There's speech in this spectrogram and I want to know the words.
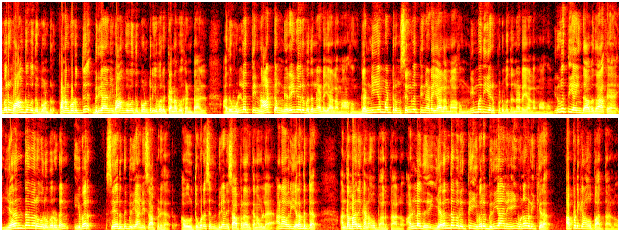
இவர் வாங்குவது போன்று பணம் கொடுத்து பிரியாணி வாங்குவது போன்று இவர் கனவு கண்டால் அது உள்ளத்தின் நாட்டம் நிறைவேறுவதன் அடையாளமாகும். கண்ணியம் மற்றும் செல்வத்தின் அடையாளமாகும். நிம்மதி ஏற்படுவதன் அடையாளமாகும். இருபத்தி ஐந்தாவதாக இறந்தவர் ஒருவருடன் இவர் சேர்ந்து பிரியாணி சாப்பிடுகிறார். அவர் ஒருத்தர் கூட சேர்ந்து பிரியாணி சாப்பிட்றாரு கனவுல. ஆனால் அவர் இறந்துட்டார். அந்த மாதிரி கனவு பார்த்தாலோ அல்லது இறந்தவருக்கு இவர் பிரியாணியை உணவளிக்கிறார். அப்படி கனவு பார்த்தாலோ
